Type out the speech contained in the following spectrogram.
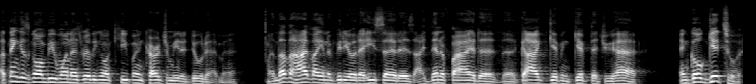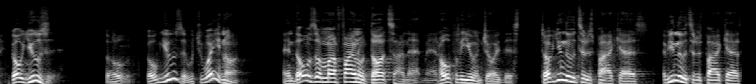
I think is going to be one that's really going to keep encouraging me to do that, man. Another highlight in the video that he said is identify the, the God given gift that you have and go get to it. Go use it. So go use it. What you waiting on? And those are my final thoughts on that, man. Hopefully you enjoyed this. So if you're new to this podcast, if you're new to this podcast,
